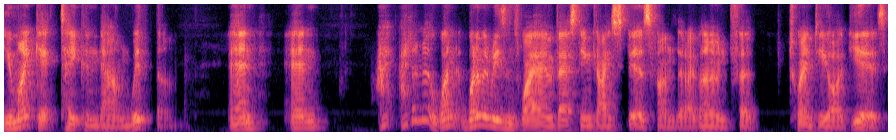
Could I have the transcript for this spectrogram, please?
you might get taken down with them and and I, I don't know one one of the reasons why I invest in Guy Spier's fund that I've owned for 20 odd years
